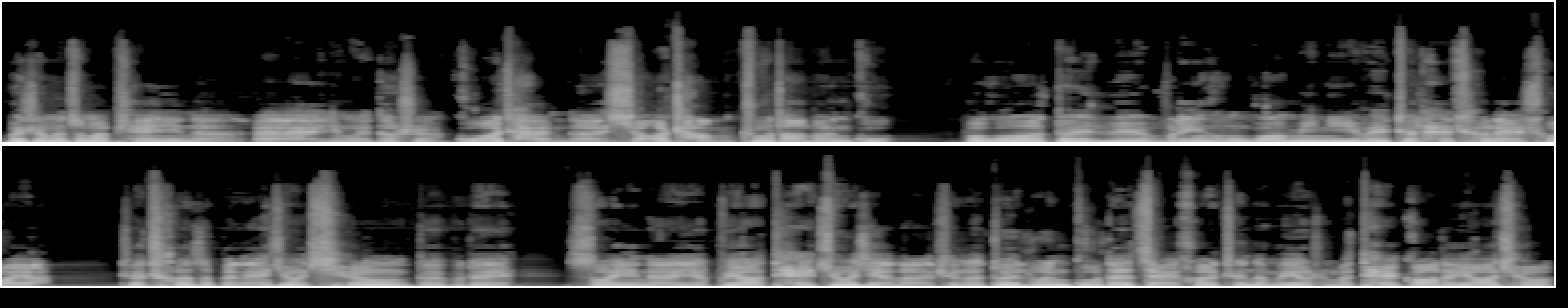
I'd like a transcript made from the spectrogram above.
为什么这么便宜呢？哎，因为都是国产的小厂铸造轮毂。不过对于五菱宏光 mini EV 这台车来说呀，这车子本来就轻，对不对？所以呢，也不要太纠结了。这个对轮毂的载荷真的没有什么太高的要求。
